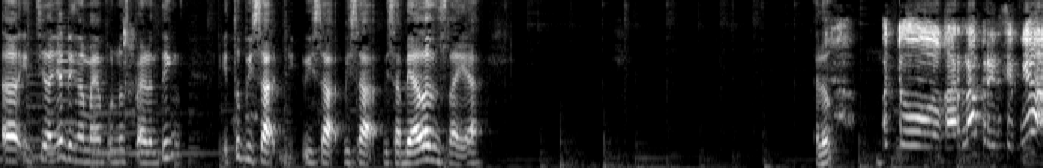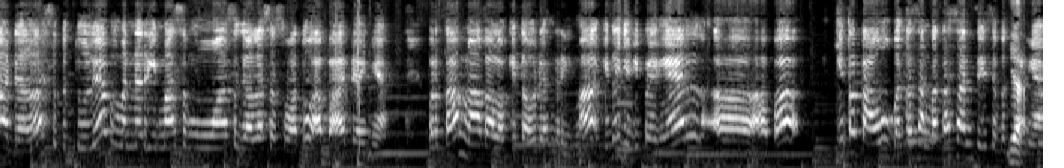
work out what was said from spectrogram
uh, istilahnya dengan mindfulness parenting itu bisa bisa bisa bisa balance lah ya. Halo? Betul karena prinsipnya adalah sebetulnya menerima semua segala sesuatu apa adanya pertama kalau kita udah nerima kita jadi pengen uh, apa kita tahu batasan-batasan sih sebetulnya ya.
